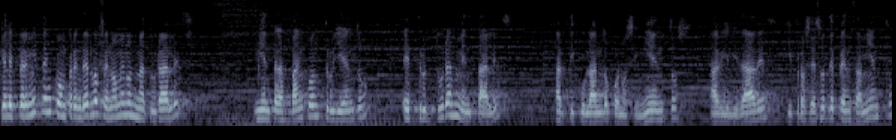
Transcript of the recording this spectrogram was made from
que les permiten comprender los fenómenos naturales mientras van construyendo estructuras mentales, articulando conocimientos, habilidades y procesos de pensamiento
